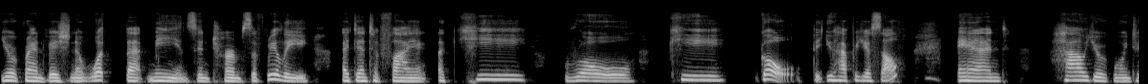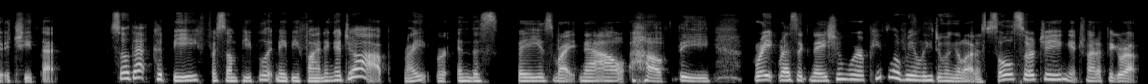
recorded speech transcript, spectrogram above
your grand vision and what that means in terms of really identifying a key role, key goal that you have for yourself and how you're going to achieve that. So that could be for some people, it may be finding a job, right? We're in this phase right now of the great resignation where people are really doing a lot of soul searching and trying to figure out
